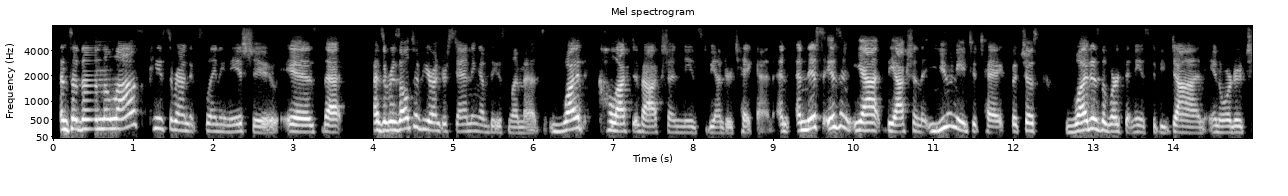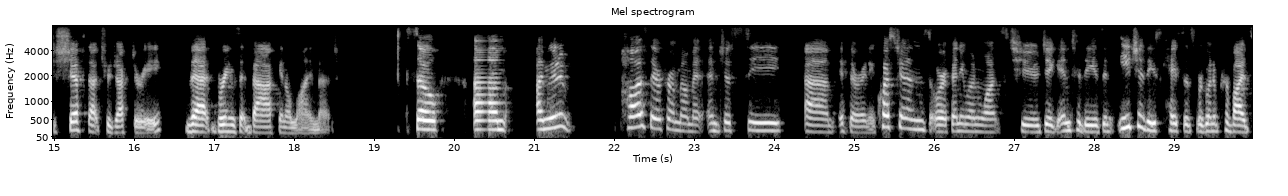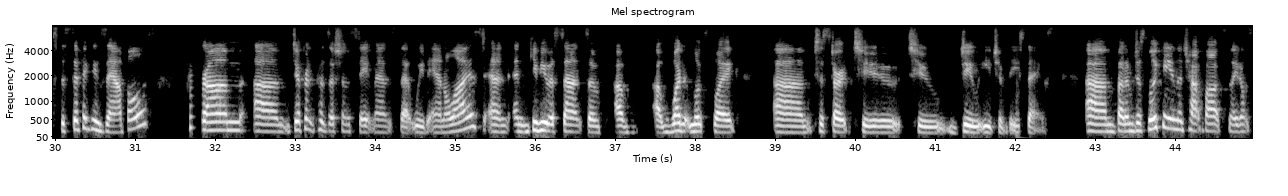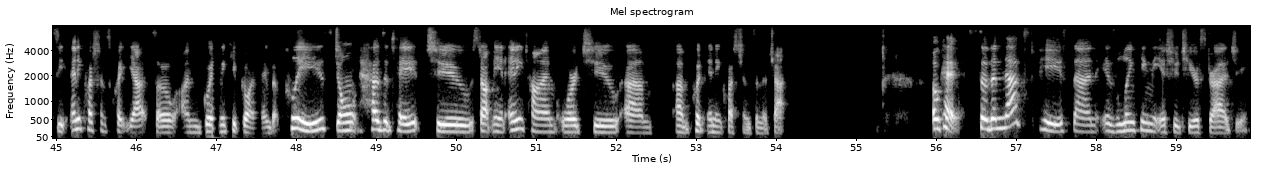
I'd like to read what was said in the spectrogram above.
And so then the last piece around explaining the issue is that as a result of your understanding of these limits, what collective action needs to be undertaken? And, and this isn't yet the action that you need to take, but just what is the work that needs to be done in order to shift that trajectory that brings it back in alignment. So um, I'm going to pause there for a moment and just see um, if there are any questions or if anyone wants to dig into these. In each of these cases, we're going to provide specific examples from um, different position statements that we've analyzed and, and give you a sense of, of, what it looks like um, to start to, to do each of these things. Um, but I'm just looking in the chat box and I don't see any questions quite yet, so I'm going to keep going. But please don't hesitate to stop me at any time or to um, um, put any questions in the chat. Okay, so the next piece then is linking the issue to your strategy.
